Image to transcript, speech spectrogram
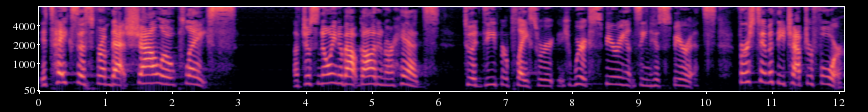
it takes us from that shallow place of just knowing about God in our heads to a deeper place where we're experiencing His spirits. 1 Timothy chapter 4,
